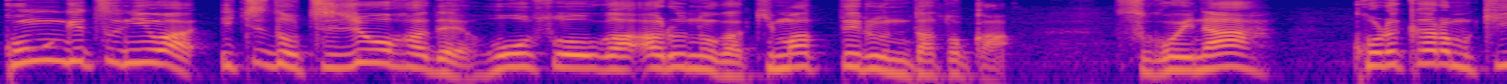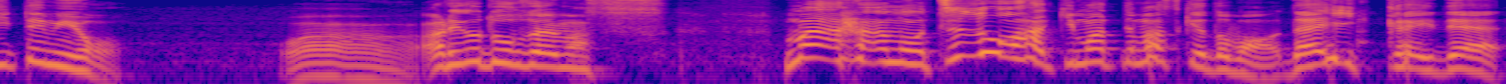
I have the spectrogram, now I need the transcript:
今月には一度地上波で放送があるのが決まってるんだとか。すごいな。これからも聞いてみよう。わあありがとうございます。まああの地上波決まってますけども第1回で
